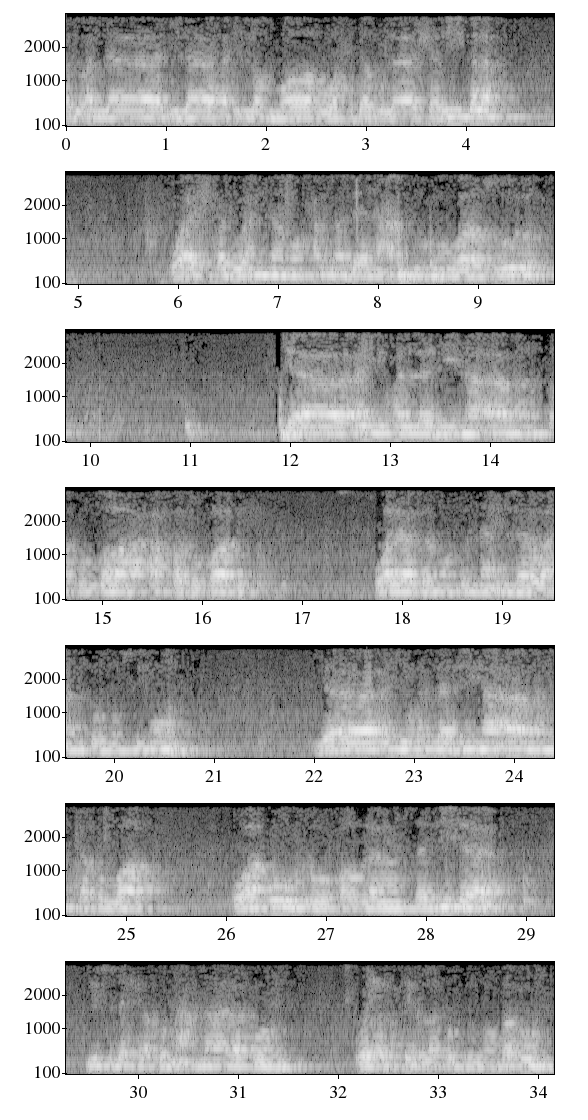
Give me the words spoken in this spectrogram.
أشهد أن لا إله إلا الله وحده لا شريك له وأشهد أن محمدا عبده ورسوله. يا أيها الذين آمنوا اتقوا الله حق تقاته ولا تموتن إلا وأنتم مسلمون. يا أيها الذين آمنوا اتقوا الله وقولوا قولا سديدا. يصلح لكم أعمالكم ويغفر لكم ذنوبكم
